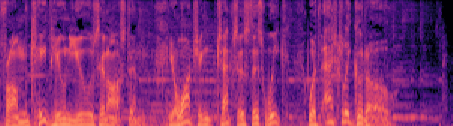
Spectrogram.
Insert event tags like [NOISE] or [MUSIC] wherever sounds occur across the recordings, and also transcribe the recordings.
From KVUE News in Austin, you're watching Texas This Week with Ashley Goudeau.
